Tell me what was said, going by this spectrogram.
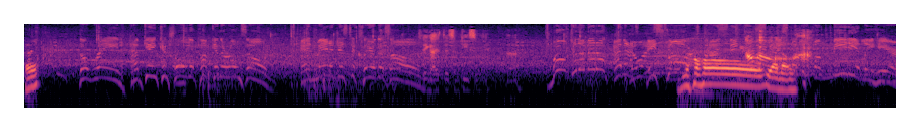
Ready? The Reign have gained control of the puck in their own zone and manages to clear the zone. So you guys did some decent. Uh, Move to the middle, and that's he No, scores. yeah, no. Immediately here.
